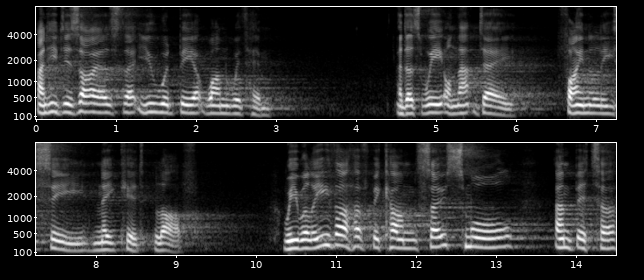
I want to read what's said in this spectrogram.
And he desires that you would be at one with him. And as we on that day finally see naked love, we will either have become so small and bitter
